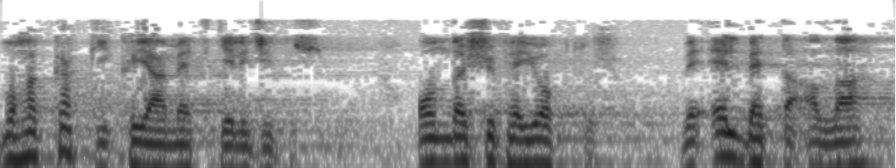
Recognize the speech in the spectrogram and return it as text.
Muhakkak ki kıyamet gelicidir. Onda şüphe yoktur ve elbette Allah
